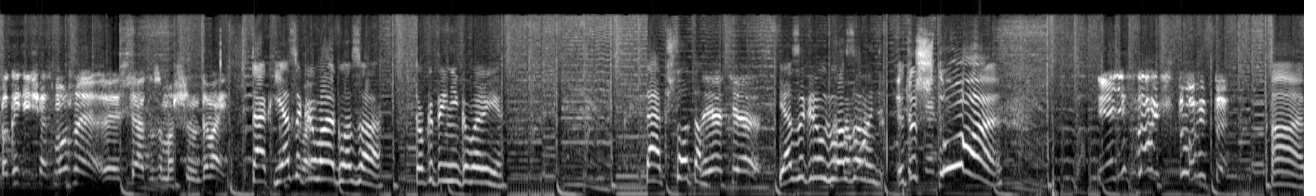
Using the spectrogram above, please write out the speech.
погоди, сейчас можно э, сяду за машину? Давай. Так, я закрываю глаза. Только ты не говори. Так, что там? Я тебя... Я закрыл глаза. на- Это что? Я не знаю, что это. А,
